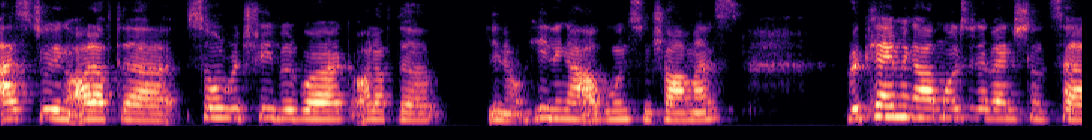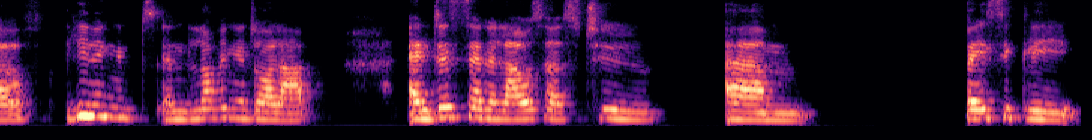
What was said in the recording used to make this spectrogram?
us doing all of the soul retrieval work, all of the, you know, healing our wounds and traumas, reclaiming our multidimensional self, healing it and loving it all up. And this then allows us to um, basically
